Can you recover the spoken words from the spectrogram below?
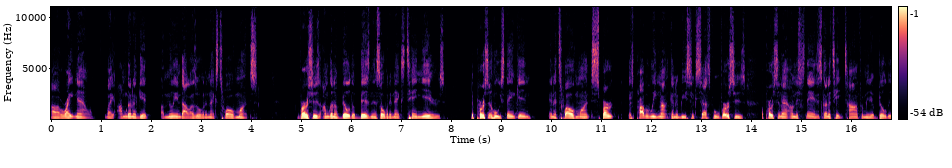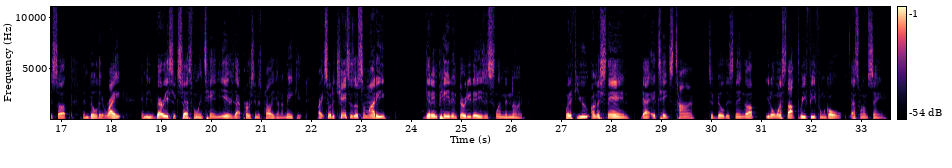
uh, right now, like I'm going to get a million dollars over the next 12 months versus I'm going to build a business over the next 10 years, the person who's thinking in a 12 month spurt is probably not going to be successful versus a person that understands it's going to take time for me to build this up and build it right and be very successful in 10 years. That person is probably going to make it, right? So the chances of somebody getting paid in 30 days is slim to none. But if you understand that it takes time to build this thing up, you don't want to stop three feet from gold. That's what I'm saying,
